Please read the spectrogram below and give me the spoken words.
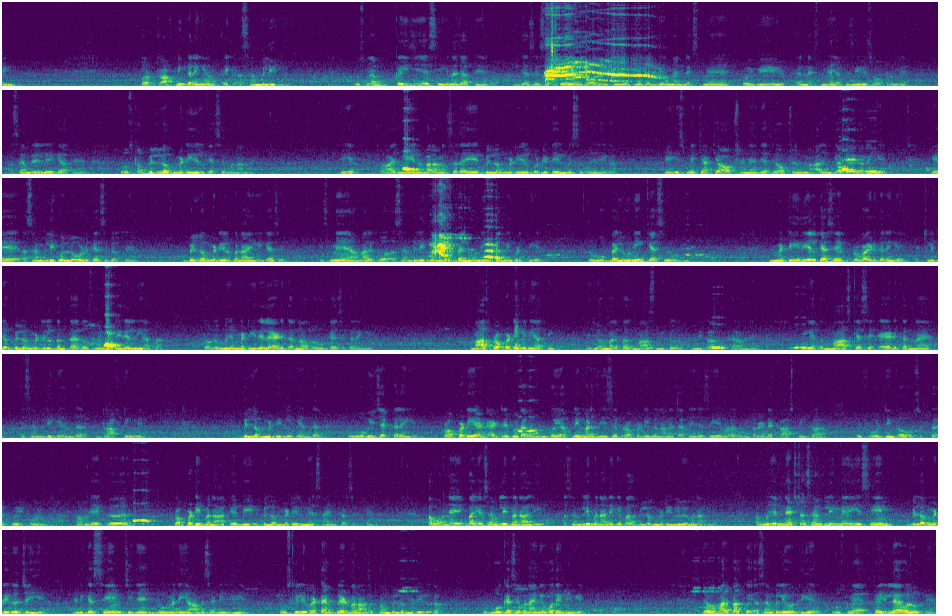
Drafting और drafting करेंगे हम एक असेंबली की। उसमें हम कई चीज़ें सीखना चाहते हैं। जैसे सबसे इम्पोर्टेंट चीज़ होती है जब भी हम एनएक्स में, कोई भी एनएक्स में या किसी भी सॉफ्टवेयर में असेंबली लेके आते हैं तो उसका बिल ऑफ़ मटेरियल कैसे बनाना है। ठीक है? तो आज मेन हमारा मकसद है ये बिल ऑफ़ मटेरियल को डिटेल में समझने का कि इसमें क्या क्या ऑप्शन है। जैसे ऑप्शन आज हम क्या क्या करेंगे? कि असेंबली को लोड कैसे करते हैं? बिल ऑफ़ मटेरियल बनाएँगे कैसे? इसमें हमारे को असेंबली के अंदर बैलूनिंग करनी पड़ती है। तो वो बैलूनिंग कैसे होगी? मटेरियल कैसे प्रोवाइड करेंगे? एक्चुअली जब बिल ऑफ़ मटेरियल बनता है तो उसमें मटेरियल नहीं आता। तो अगर मुझे मटेरियल ऐड करना हो तो वो कैसे करेंगे? मास प्रॉपर्टी भी नहीं आती। ये जो हमारे पास मास निकल, निकाल रखा है हमने। ठीक है तो मास कैसे ऐड करना है? असेंबली के अंदर, ड्राफ्टिंग में, बिल ऑफ़ मटेरियल के अंदर तो वो भी चेक करेंगे। प्रॉपर्टी एंड एट्रीब्यूट अगर हम कोई अपनी मर्ज़ी से प्रॉपर्टी बनाना चाहते हैं, जैसे ये हमारा कंपोनेंट है, कास्टिंग का, कोई फोर्जिंग का हो सकता है, कोई तो हम एक प्रॉपर्टी बना के भी बिल ऑफ़ मटेरियल में असाइन कर सकते हैं। अब हमने एक बार असेंबली बना ली। असेंबली बनाने के बाद बिल ऑफ़ मटेरियल भी बना लिया। अब मुझे नेक्स्ट असेंबली में ये सेम बिल ऑफ़ मटेरियल चाहिए। यानी कि सेम चीज़ें जो मैंने यहाँ पे सेटिंग की हैं तो उसके लिए मैं टेम्पलेट बना सकता हूँ बिल ऑफ़ मटेरियल का। तो वो कैसे बनाएँगे, वो देखेंगे जब हमारे पास कोई असेंबली होती है तो उसमें कई लेवल होते हैं।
